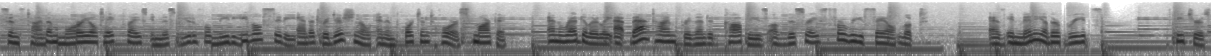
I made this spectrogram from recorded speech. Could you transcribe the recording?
Since time immemorial take place in this beautiful medieval city and a traditional and important horse market, and regularly at that time presented copies of this race for resale looked as in many other breeds. Features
